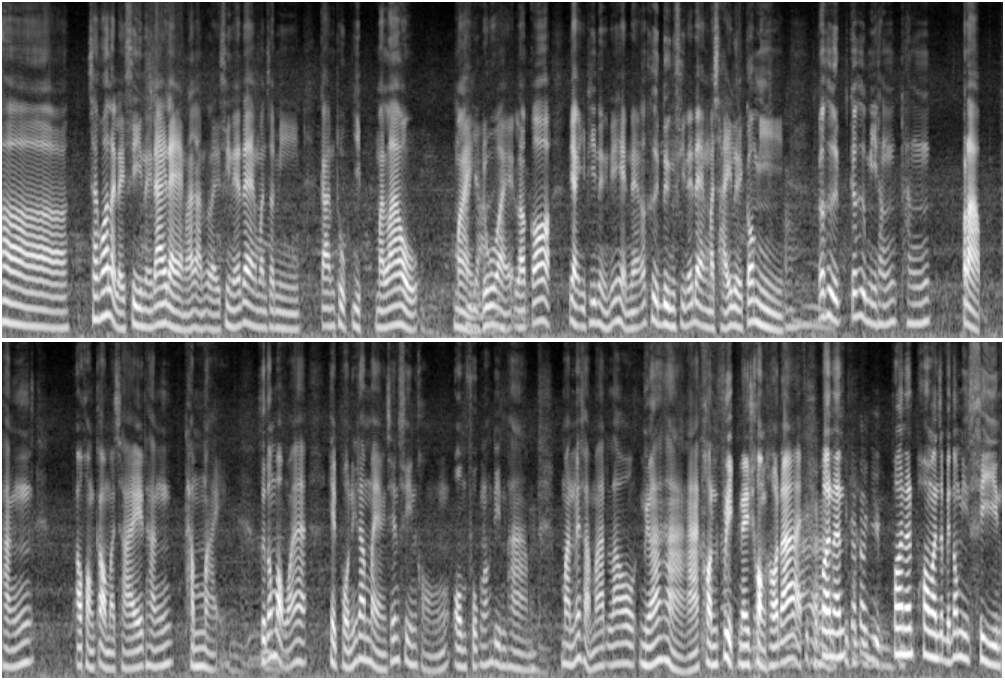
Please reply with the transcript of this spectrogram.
อ่าใช่ว่าหลาย ๆ ซีนในได้ายแดงแล้วกัน หลายซีนในได้ายแดงมันจะมีการถูกหยิบมาเล่าใหม่ขยาย ด้วย แล้วก็อย่างอีพีหนึ่งที่เห็นเนี่ยก็คือดึงซีนได้ายแดงมาใช้เลยก็มีอ๋อก็คือก็คือมีทั้งทั้งปรับทั้งเอาของเก่ามาใช้ทั้งทำใหม่ คือต้องบอกว่าเหตุผลที่ทำใหม่อย่างเช่นซีนของโอมฟุกน้องดินพาม มันไม่สามารถเล่าเนื้อหาคอน FLICT ในของเขาได้ เพราะฉะนั้นก็ต้องหยิบ เพราะฉะนั้นพอมันจะเป็นต้องมีซีน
